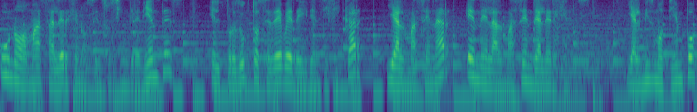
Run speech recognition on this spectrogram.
uno o más alérgenos en sus ingredientes, el producto se debe de identificar y almacenar en el almacén de alérgenos, y al mismo tiempo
